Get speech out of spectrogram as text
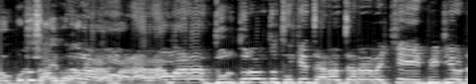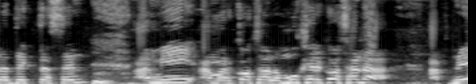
সম্পূর্ণ আমার। আর আমার দূর দূরান্ত থেকে যারা যারা নাকি এই ভিডিওটা দেখতেছেন আমি আমার কথা মুখের কথাটা আপনি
